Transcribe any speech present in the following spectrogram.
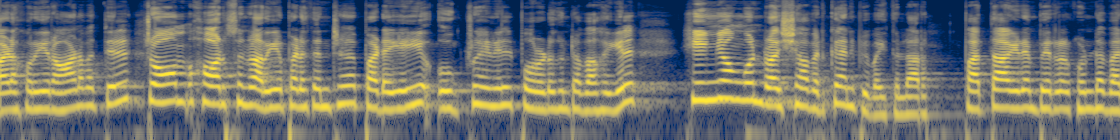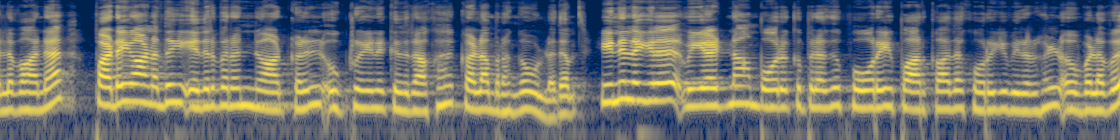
வடகொரிய ராணுவத்தில் ஸ்ட்ரோம் ஹார்ஸ் என்று அறியப்படுகின்ற படையை உக்ரைனில் போரிடுகின்ற வகையில் ஹிங்யோங்குன் ரஷ்யாவிற்கு அனுப்பி வைத்துள்ளார். பத்தாயிரம் பேர்கள் கொண்ட வலுவான படையானது எதிர்வரும் நாட்களில் உக்ரைனுக்கு எதிராக களமிறங்க உள்ளது. இந்நிலையில் வியட்நாம் போருக்கு பிறகு போரை பார்க்காத கொரிய வீரர்கள் எவ்வளவு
